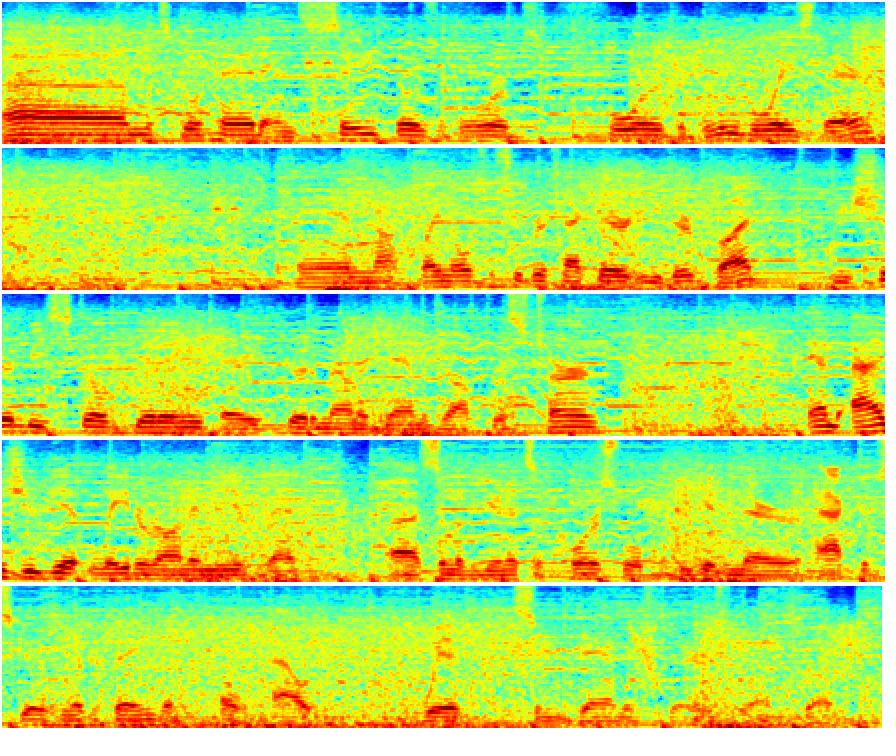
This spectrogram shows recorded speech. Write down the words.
um, let's go ahead and save those orbs for the blue boys there. And not play an Ultra Super attack there either, but we should be still getting a good amount of damage off this turn. And as you get later on in the event, uh, some of the units, of course, will be getting their active skills and everything but help out with some damage there as well. So.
